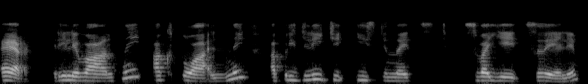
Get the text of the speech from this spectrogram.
R. Релевантный, актуальный. Определите истинность своей цели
